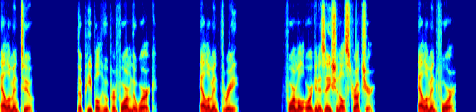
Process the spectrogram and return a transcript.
Element 2. The people who perform the work. Element 3. Formal organizational structure. Element 4.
